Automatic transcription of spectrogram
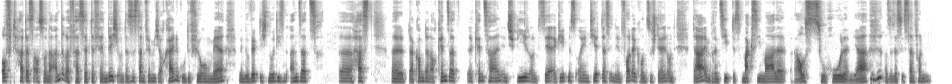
oft hat das auch so eine andere Facette, finde ich, und das ist dann für mich auch keine gute Führung mehr, wenn du wirklich nur diesen Ansatz äh, hast, äh, da kommen dann auch Kennzahlen, äh, Kennzahlen ins Spiel und sehr ergebnisorientiert das in den Vordergrund zu stellen und da im Prinzip das Maximale rauszuholen. Ja, mhm. also das ist dann von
